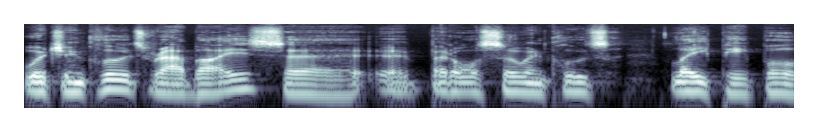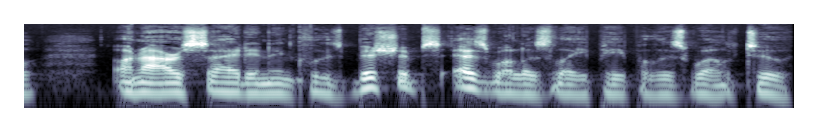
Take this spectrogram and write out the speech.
which includes rabbis, uh, uh, but also includes lay people on our side and includes bishops as well as lay people as well too.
